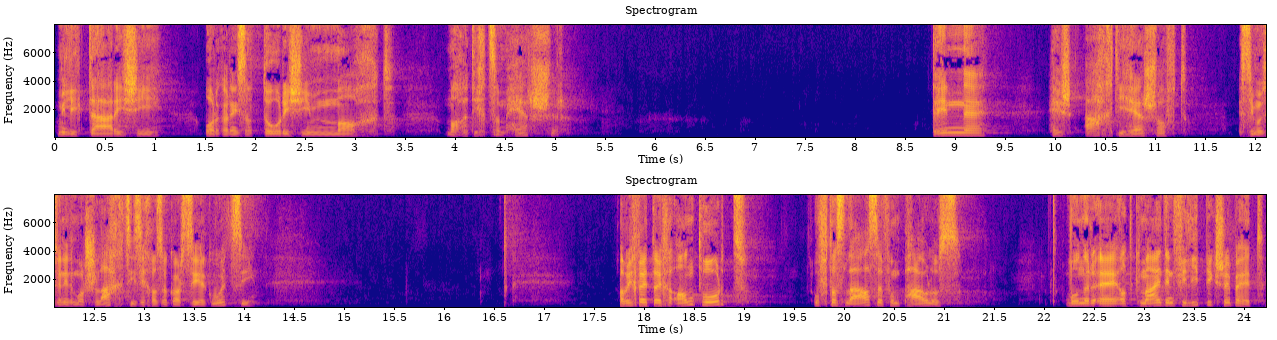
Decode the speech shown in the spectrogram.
Militärische, organisatorische Macht machen dich zum Herrscher. Dann äh, hast du echte Herrschaft. Sie muss ja nicht einmal schlecht sein, sie kann sogar sehr gut sein. Aber ich werde euch eine Antwort auf das Lesen von Paulus, wo er äh, an die Gemeinde in Philippi geschrieben hat,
